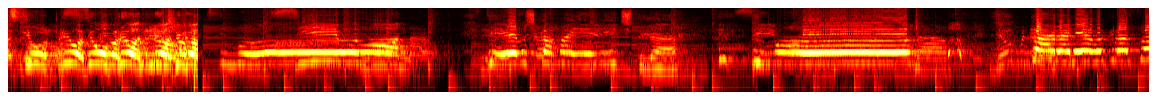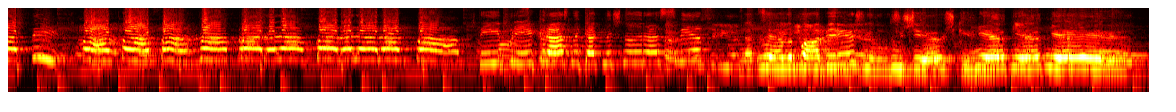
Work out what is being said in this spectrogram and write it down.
Все, прет, все, прет, прет, прет. Симона, девушка моей мечты. Симона, королева красоты. Ты прекрасна, как ночной рассвет. На целом побережье лучше девушки нет, нет, нет.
